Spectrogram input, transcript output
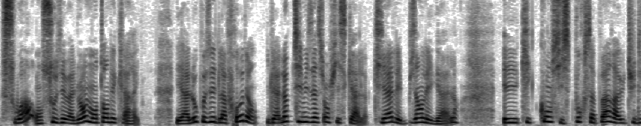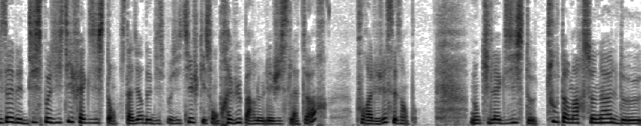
soit en sous-évaluant le montant déclaré. Et à l'opposé de la fraude, il y a l'optimisation fiscale, qui elle est bien légale et qui consiste pour sa part à utiliser les dispositifs existants, c'est-à-dire des dispositifs qui sont prévus par le législateur pour alléger ses impôts. Donc il existe tout un arsenal de,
